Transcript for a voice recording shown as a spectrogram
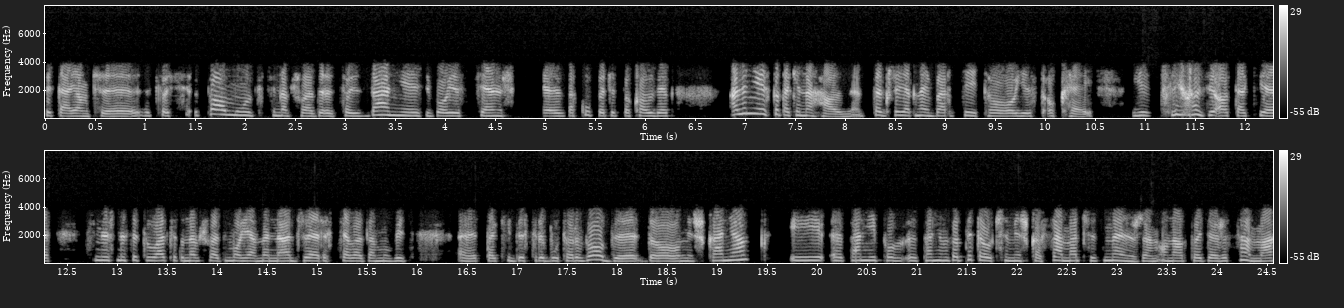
pytają, czy coś pomóc, czy na przykład coś zanieść, bo jest ciężko zakupy czy cokolwiek, ale nie jest to takie nachalne. Także jak najbardziej to jest ok. Jeśli chodzi o takie śmieszne sytuacje, to na przykład moja menadżer chciała zamówić e, taki dystrybutor wody do mieszkania i e, pani, panią zapytał, czy mieszka sama, czy z mężem. Ona odpowiedziała, że sama,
